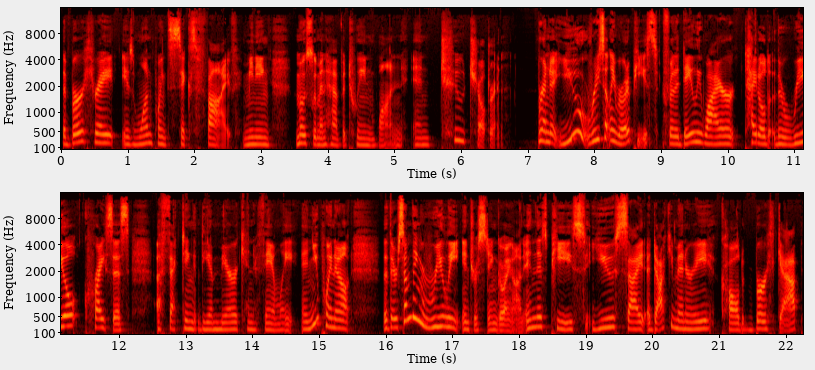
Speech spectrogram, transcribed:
the birth rate is 1.65, meaning most women have between one and two children. Brenda, you recently wrote a piece for the Daily Wire titled The Real Crisis Affecting the American Family. And you point out that there's something really interesting going on. In this piece, you cite a documentary called Birth Gap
